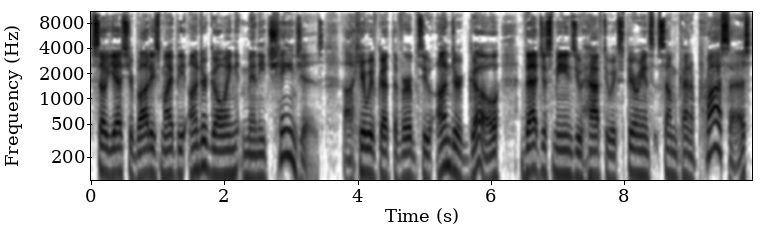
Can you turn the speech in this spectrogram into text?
So, yes, your bodies might be undergoing many changes. Uh, here we've got the verb to undergo. That just means you have to experience some kind of process,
